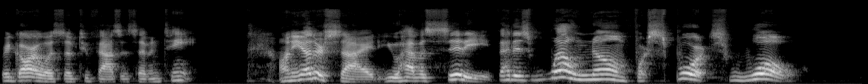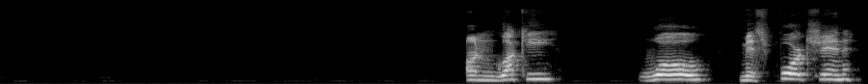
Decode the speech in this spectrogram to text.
regardless of 2017. On the other side, you have a city that is well known for sports woe. Unlucky, woe, misfortune,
